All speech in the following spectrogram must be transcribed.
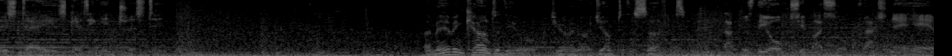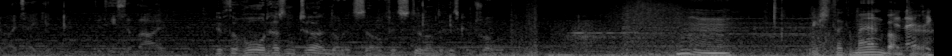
This day is getting interesting. I may have encountered the Ork during our jump to the surface. That was the Ork ship I saw crash near here, I take it. Did he survive? If the Horde hasn't turned on itself, it's still under his control. Hmm. Reach the command bunker. Genetic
